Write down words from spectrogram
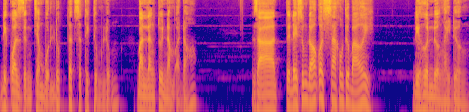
Đi qua rừng trong một lúc tất sẽ thấy thùng lũng. Bàn làng tôi nằm ở đó. Dạ từ đây xuống đó có xa không thưa bà ơi Đi hơn nửa ngày đường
